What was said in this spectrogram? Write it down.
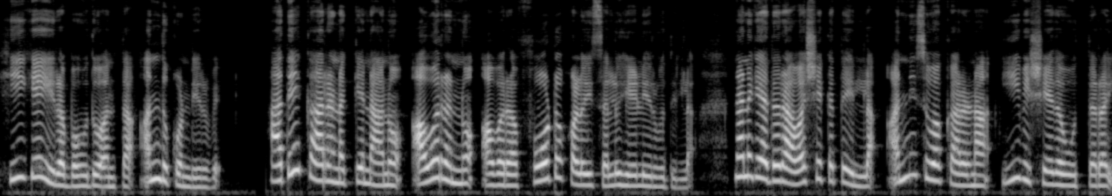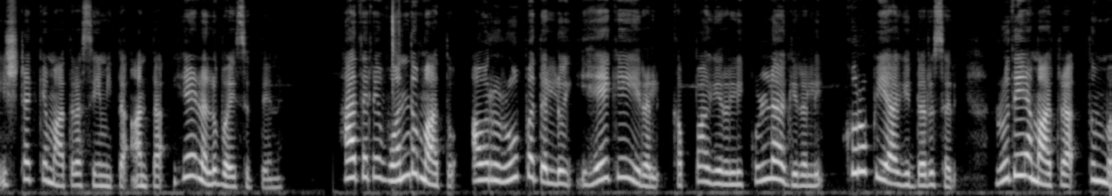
ಹೀಗೆ ಇರಬಹುದು ಅಂತ ಅಂದುಕೊಂಡಿರುವೆ. ಅದೇ ಕಾರಣಕ್ಕೆ ನಾನು ಅವರನ್ನು ಅವರ ಫೋಟೋ ಕಳುಹಿಸಲು ಹೇಳಿರುವುದಿಲ್ಲ. ನನಗೆ ಅದರ ಅವಶ್ಯಕತೆ ಇಲ್ಲ. ಅನ್ನಿಸುವ ಕಾರಣ ಈ ವಿಷಯದ ಉತ್ತರ ಇಷ್ಟಕ್ಕೆ ಮಾತ್ರ ಸೀಮಿತ ಅಂತ ಹೇಳಲು ಬಯಸುತ್ತೇನೆ. ಆದರೆ ಒಂದು ಮಾತು, ಅವರ ರೂಪದಲ್ಲೂ ಹೇಗೇ ಇರಲಿ, ಕಪ್ಪಾಗಿರಲಿ, ಕುಳ್ಳಾಗಿರಲಿ, ಕುರುಪಿಯಾಗಿದ್ದರೂ ಸರಿ, ಹೃದಯ ಮಾತ್ರ ತುಂಬ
